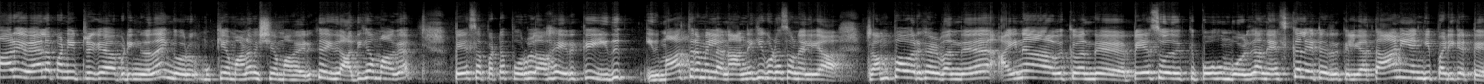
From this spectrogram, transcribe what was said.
மாதிரி வேலை பண்ணிட்டு இருக்க அப்படிங்கிறதா இங்கே ஒரு முக்கியமான விஷயமாக இருக்கு. இது அதிகமாக பேசப்பட்ட பொருளாக இருக்கு. இது இது மாத்திரமில்லை நான் அன்னைக்கு கூட சொன்னேன் இல்லையா? ட்ரம்ப் அவர்கள் வந்து ஐநாவுக்கு வந்து பேசுவதற்கு போகும்பொழுது அந்த எஸ்கலேட்டர் இருக்கு இல்லையா? தானியங்கி படிக்கட்டு.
